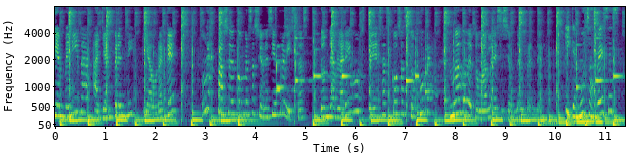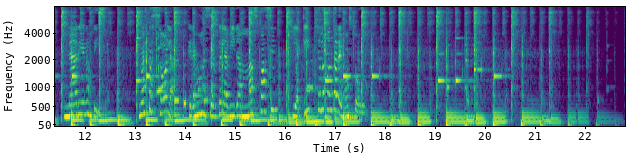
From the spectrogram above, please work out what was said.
Bienvenida a Ya Emprendí y Ahora qué, un espacio de conversaciones y entrevistas donde hablaremos de esas cosas que ocurren luego de tomar la decisión de emprender. Y que muchas veces nadie nos dice. No estás sola, queremos hacerte la vida más fácil y aquí te lo contaremos todo.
